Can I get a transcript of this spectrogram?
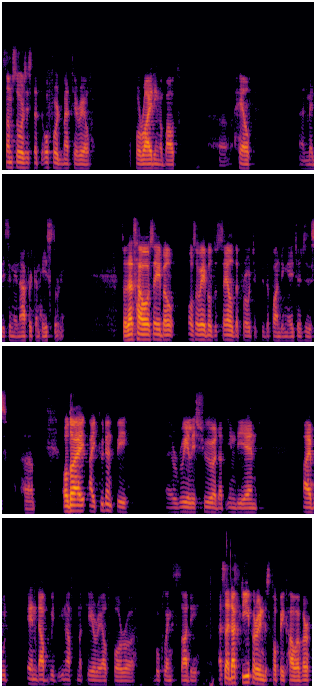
some sources that offered material for writing about uh, health and medicine in African history. so that's how I was able also able to sell the project to the funding agencies. Uh, although I, I couldn't be really sure that in the end I would end up with enough material for a book length study. As I dug deeper in this topic, however,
